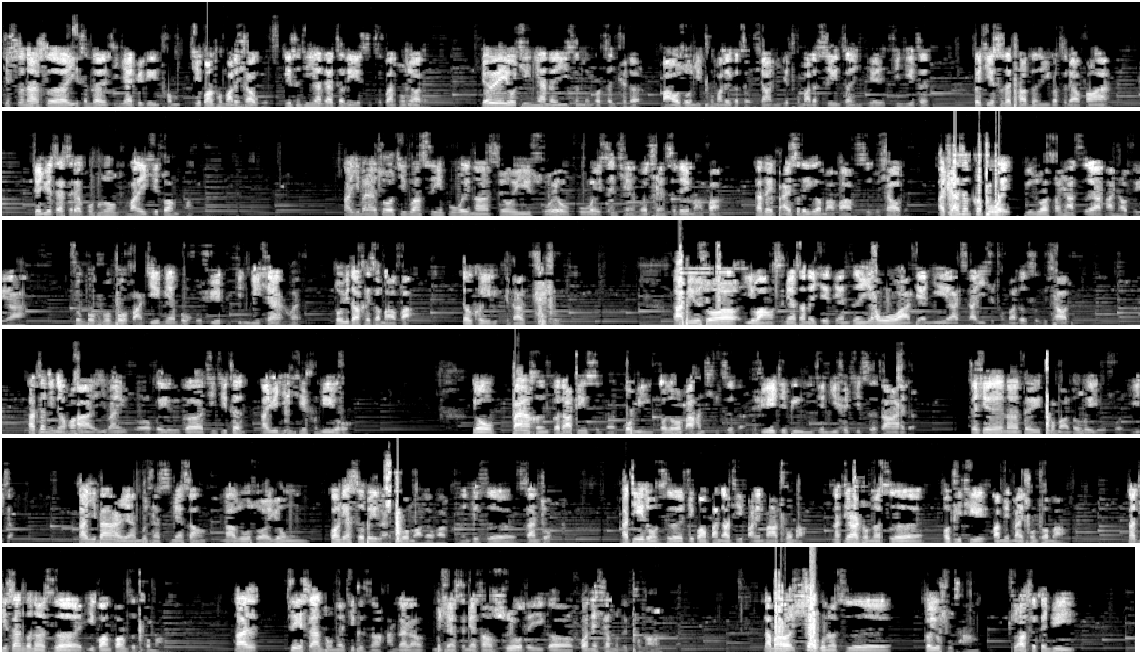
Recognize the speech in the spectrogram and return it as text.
第四呢是医生的经验决定脱激光脱毛的效果，医生经验在这里是至关重要的。由于有经验的医生能够正确的把握住你脱毛的一个走向，以及脱毛的适应症以及禁忌症，会及时的调整一个治疗方案，解决在治疗过程中突发的一些状况。那一般来说，激光适应部位呢，适用于所有部位深浅和浅色的一个毛发，它对白色的一个毛发是无效的。那全身各部位，比如说上下肢呀、大小腿呀、胸部、腹部、发际、面部、胡须、比基尼线或多余的黑色毛发，都可以给它去除。那比如说以往市面上的一些电针药物啊、电力啊、其他仪器脱毛都是无效的。那这里的话，一般说会有一个禁忌症，那月经期妇女有有瘢痕、疙瘩、病史的、过敏或者说疤痕体质的、血液疾病以及凝血机制障碍的，这些呢对脱毛都会有所影响。那一般而言，目前市面上，那如果说用光电设备来脱毛的话，可能就是三种。那第一种是激光半导体八零八脱毛，那第二种呢是 OPT 完美脉冲脱毛。那第三个呢是激光光子脱毛，那这三种呢基本上涵盖了目前市面上所有的一个光电项目的脱毛，那么效果呢是各有所长，主要是根据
